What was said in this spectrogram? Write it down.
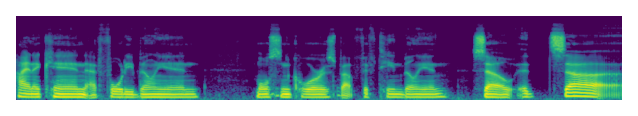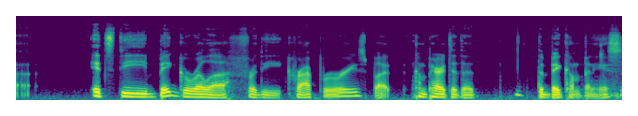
Heineken at 40 billion, Molson Coors about 15 billion. So it's uh, it's the big gorilla for the crap breweries, but compared to the the big companies.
